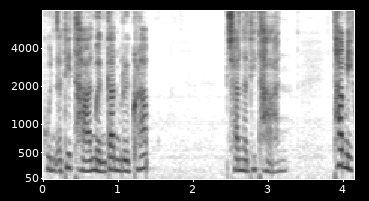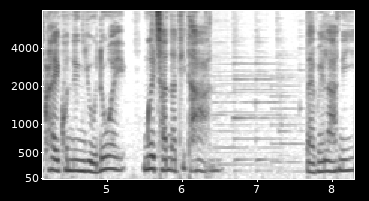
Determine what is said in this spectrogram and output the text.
คุณอธิษฐานเหมือนกันหรือครับ ฉันอธิษฐาน ถ้ามีใครคนหนึ่งอยู่ด้วย เมื่อฉันอธิษฐาน แต่เวลานี้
